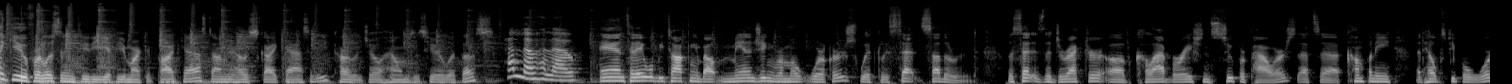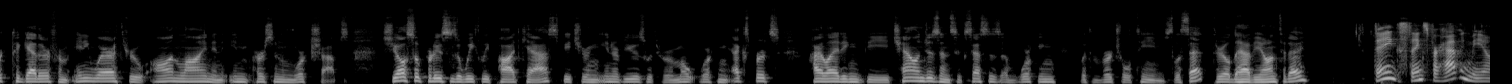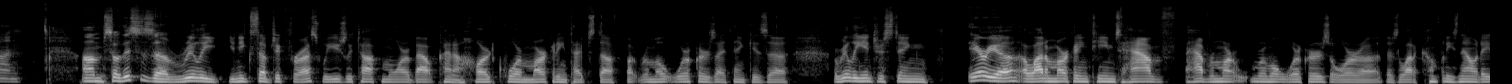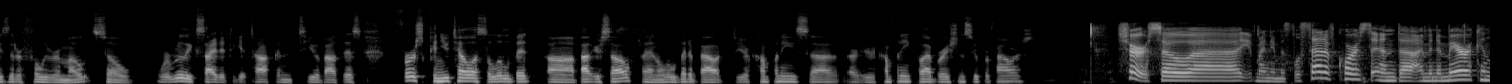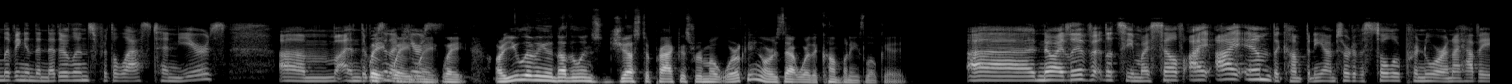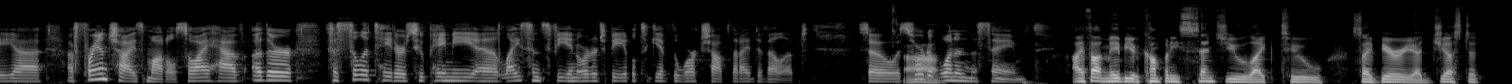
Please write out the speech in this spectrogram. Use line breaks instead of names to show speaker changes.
Thank you for listening to the If You Market podcast. I'm your host, Sky Cassidy. Karla Jo Helms is here with us.
Hello, hello.
And today we'll be talking about managing remote workers with Lisette Sutherland. Lisette is the director of Collaboration Superpowers. That's a company that helps people work together from anywhere through online and in person workshops. She also produces a weekly podcast featuring interviews with remote working experts, highlighting the challenges and successes of working with virtual teams. Lisette, thrilled to have you on today.
Thanks. Thanks for having me on.
Um, so this is a really unique subject for us. We usually talk more about kind of hardcore marketing type stuff, but remote workers, I think, is a, a really interesting area. A lot of marketing teams have have remote remote workers, or uh, there's a lot of companies nowadays that are fully remote. So we're really excited to get talking to you about this. First, can you tell us a little bit uh, about yourself and a little bit about your company's uh, or your company collaboration superpowers?
Sure. So, uh, my name is Lisette, of course, and uh, I'm an American living in the Netherlands for the last 10 years. Um, and the
wait,
reason
wait,
I'm here
wait,
is
wait. Are you living in the Netherlands just to practice remote working, or is that where the company is located?
Uh, no, I live. Let's see, myself. I I am the company. I'm sort of a solopreneur, and I have a uh, a franchise model. So I have other facilitators who pay me a license fee in order to be able to give the workshop that I developed. So it's sort
Ah.
of one and the same.
I thought maybe your company sent you like to Siberia just to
